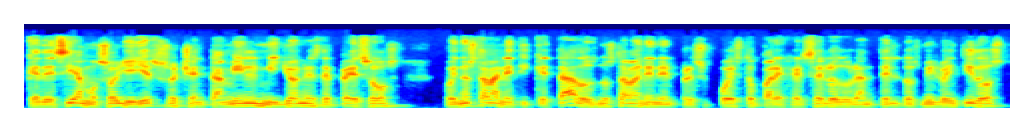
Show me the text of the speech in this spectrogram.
que decíamos, oye, y esos 80 mil millones de pesos, pues no estaban etiquetados, no estaban en el presupuesto para ejercerlo durante el 2022,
